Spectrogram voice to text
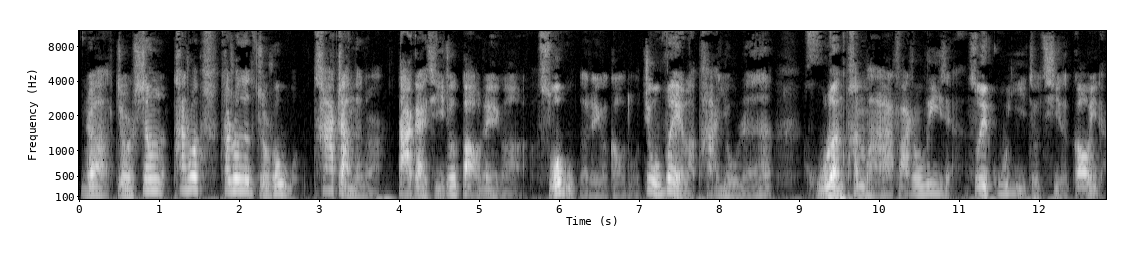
你知道吧？就是相他说他说的就是说我他站在那儿，大概其就到这个锁骨的这个高度，就为了怕有人胡乱攀爬发生危险，所以故意就砌的高一点。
